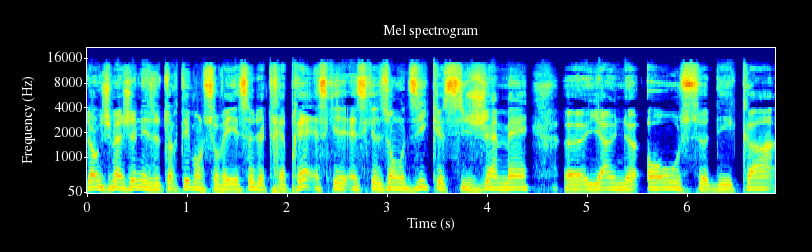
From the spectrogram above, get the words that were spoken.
Donc j'imagine les autorités vont surveiller ça de très près. Est-ce qu'elles est ont dit que si jamais euh, il y a une hausse des cas,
